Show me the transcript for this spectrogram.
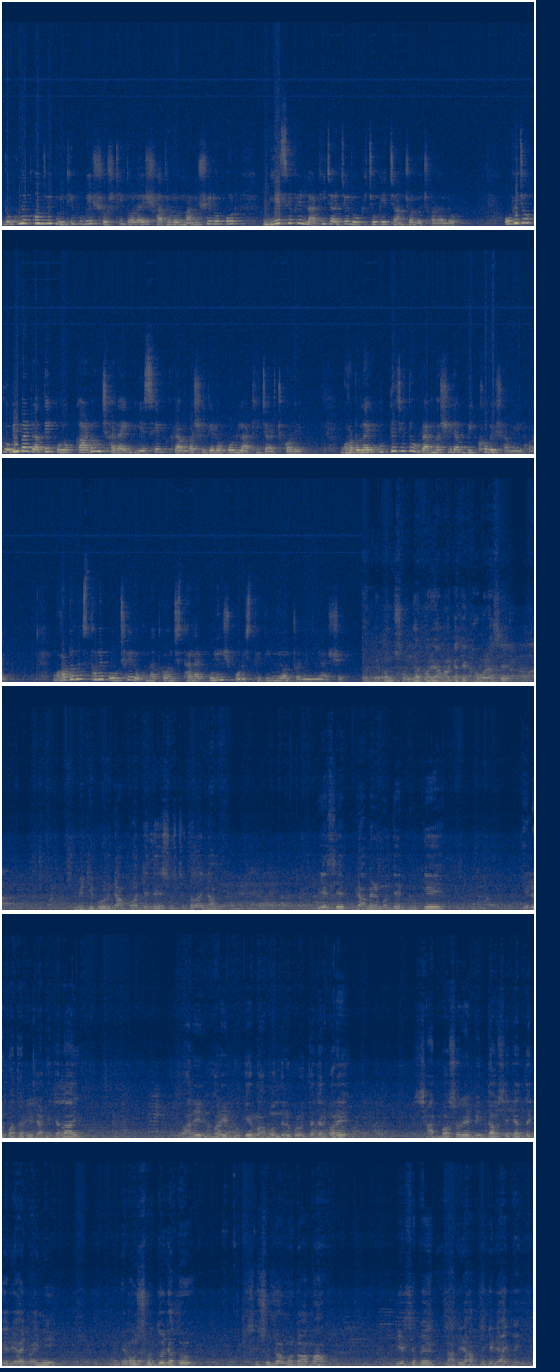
রঘুনাথগঞ্জের মিঠিপুরের ষষ্ঠীতলায় সাধারণ মানুষের ওপর বিএসএফের লাঠিচার্জের অভিযোগে চাঞ্চল্য ছড়ালো। অভিযোগ রবিবার রাতে কোনো কারণ ছাড়াই বিএসএফ গ্রামবাসীদের ওপর লাঠিচার্জ করে। ঘটনায় উত্তেজিত গ্রামবাসীরা বিক্ষোভে সামিল হয়। ঘটনাস্থলে পৌঁছে রঘুনাথগঞ্জ থানার পুলিশ পরিস্থিতি নিয়ন্ত্রণে নিয়ে আসে। দেখুন, সন্ধ্যার পরে আমার কাছে খবর আসে মিঠিপুর গ্রাম পঞ্চায়েতের ষষ্ঠীতলা গ্রামে। বিএসএফ গ্রামের মধ্যে ঢুকে এলোপাথারি লাঠি চালায়, বাড়ির ঘরে ঢুকে মা বোনদের উপর অত্যাচার করে। ষাট বছরের বৃদ্ধাও সেখান থেকে রেহাই পায়নি এবং সদ্যজাত শিশু জন্ম দেওয়া মাও বিএসএফের লাঠির হাত থেকে রেহাই পায়নি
